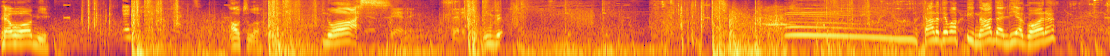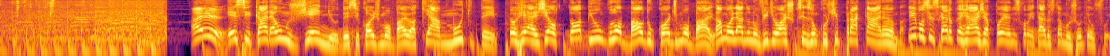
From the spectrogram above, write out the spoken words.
É o homem. Outlaw. Nossa. Vamos ver. Hum, o cara deu uma pinada ali agora. Aí, esse cara é um gênio desse COD Mobile aqui há muito tempo. Eu reagi ao top 1 global do COD Mobile. Dá uma olhada no vídeo, eu acho que vocês vão curtir pra caramba. Quem vocês querem que eu reaja, põe aí nos comentários. Tamo junto, eu fui.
